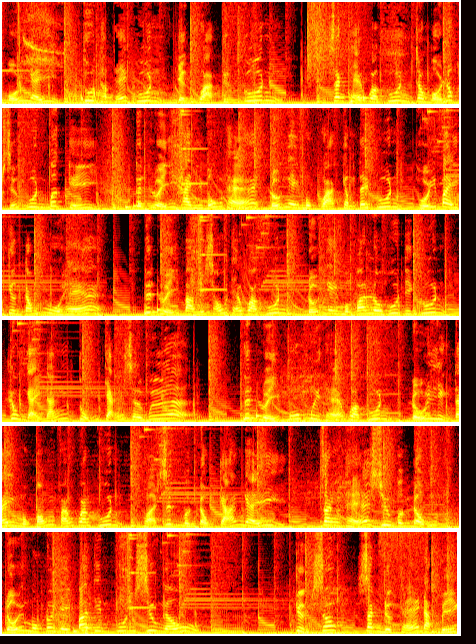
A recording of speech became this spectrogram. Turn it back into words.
Cool mỗi ngày, thu thập thẻ Cool nhận quà từ Cool. Săn thẻ quà Cool trong mỗi lốc sữa Cool bất kỳ. Tích lũy 24 thẻ, đổi ngay một quà cầm tay Cool, thổi bay cơn nóng mùa hè. Tích lũy 36 thẻ quà Cool, đổi ngay một ba lô hoodie Cool, không ngại nắng cũng chẳng sợ mưa. Tích lũy 40 thẻ quà Cool, đổi liền tay một bóng phản quang Cool, thỏa sức vận động cả ngày. Săn thẻ siêu vận động, đổi một đôi giày patin Cool siêu ngầu. Cực sốc, săn được thẻ đặc biệt,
